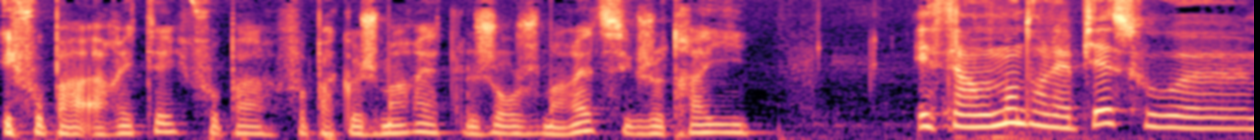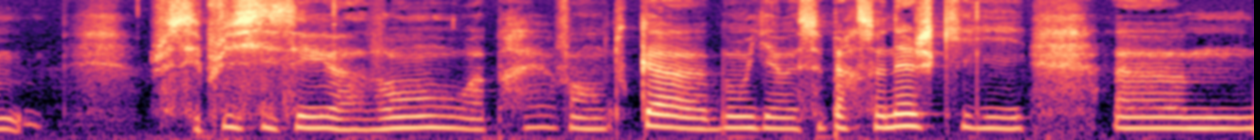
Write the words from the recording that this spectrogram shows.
il ne faut pas arrêter, il faut pas, faut pas que je m'arrête. Le jour où je m'arrête, c'est que je trahis. Et c'est un moment dans la pièce où... Euh je sais plus si c'est avant ou après. Enfin, en tout cas, bon, il y a ce personnage qui euh,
